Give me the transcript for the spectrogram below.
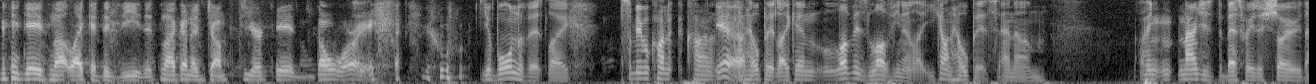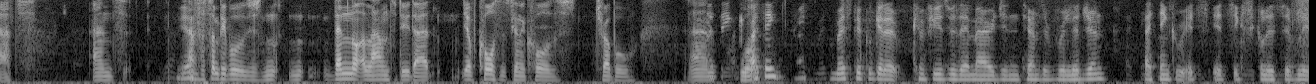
being gay is not like a disease. It's not gonna jump to your kids. Don't worry. you're born with it. Like some people can't can't Yeah. can't help it. Like and love is love. You know, like you can't help it. And um, I think marriage is the best way to show that. And, Yeah. and for some people, just n- n- them not allowed to do that, of course, it's going to cause trouble. And I think most people get it confused with their marriage in terms of religion. I think it's it's exclusively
